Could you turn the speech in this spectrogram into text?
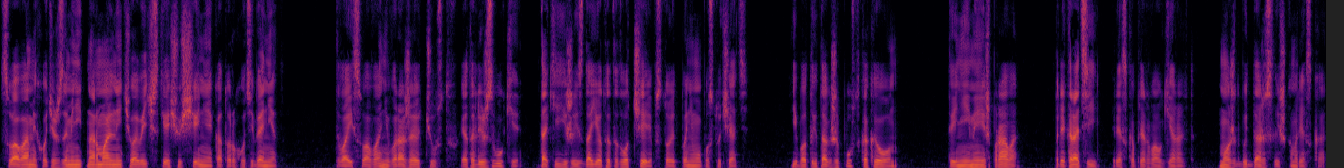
Словами хочешь заменить нормальные человеческие ощущения, которых у тебя нет. Твои слова не выражают чувств, это лишь звуки. Такие же издает этот вот череп, стоит по нему постучать. Ибо ты так же пуст, как и он. Ты не имеешь права?» «Прекрати», — резко прервал Геральт. Может быть, даже слишком резко.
